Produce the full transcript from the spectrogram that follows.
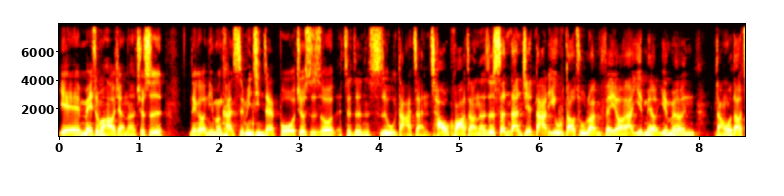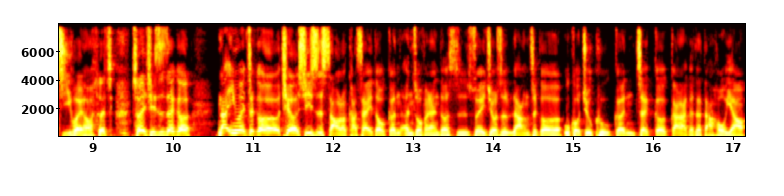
也没什么好讲的，就是那个你们看史明景在播，就是说真正的失误大战，超夸张的，这圣诞节大礼物到处乱飞哦，那也没有也没有人掌握到机会哦，所以所以其实这个那因为这个切尔西是少了卡塞多跟恩佐费兰德斯，所以就是让这个乌科朱库跟这个嘎拉格在打后腰，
